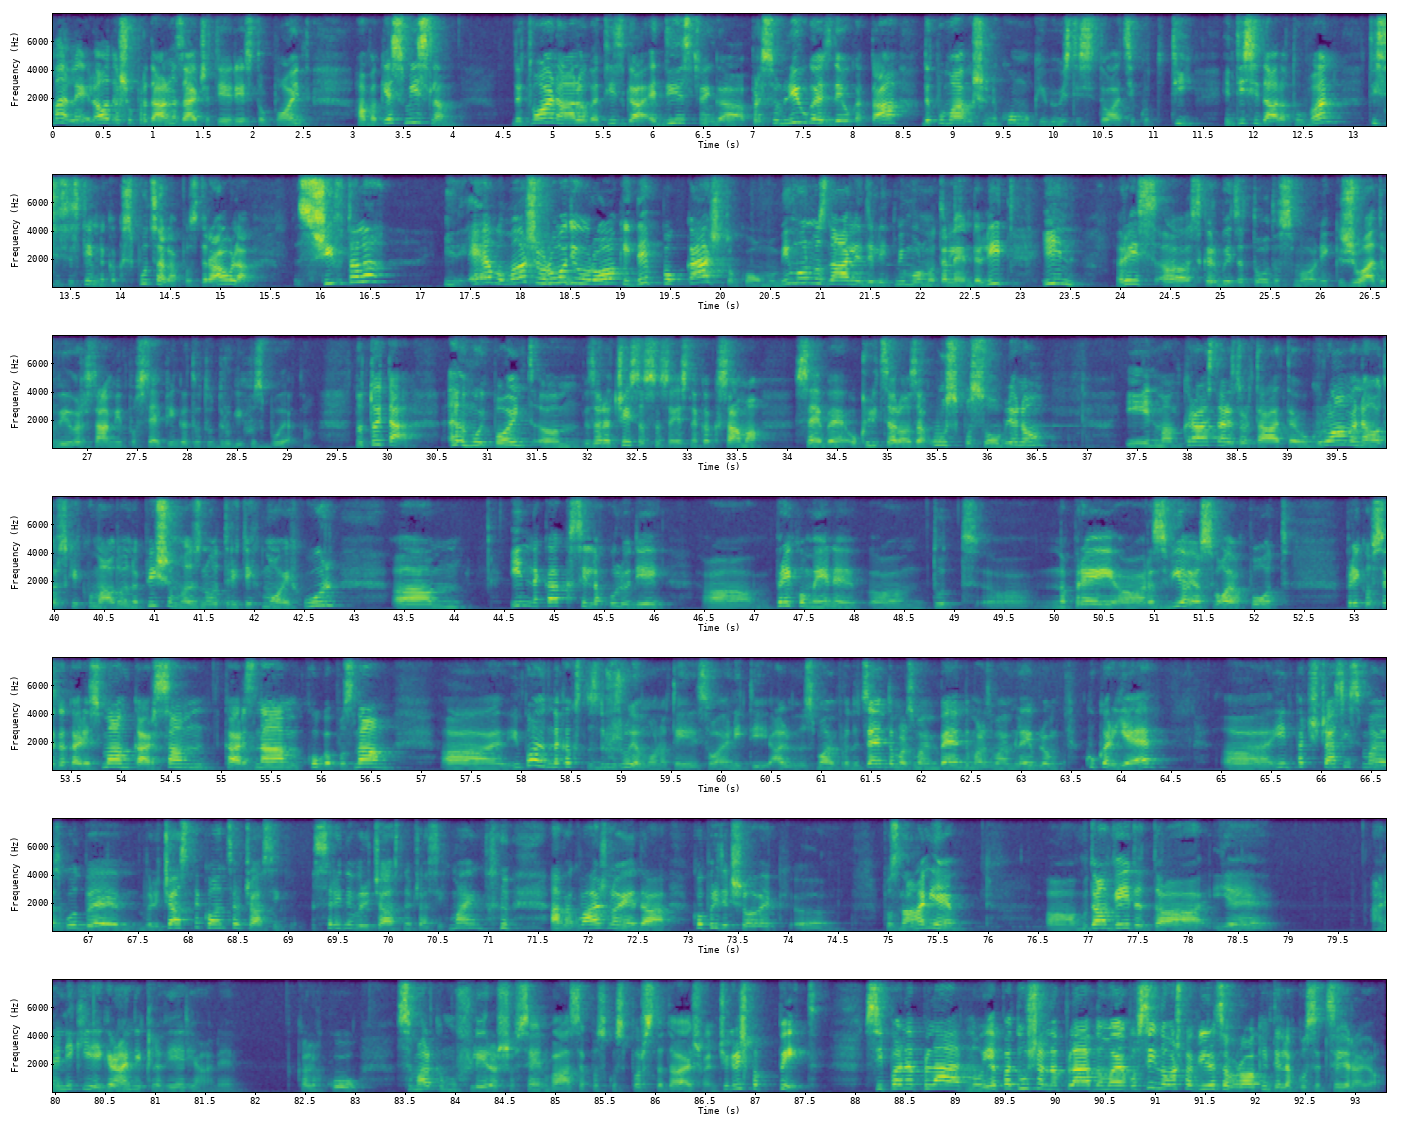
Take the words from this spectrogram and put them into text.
malo da šel predal nazaj, če ti je res to point. Ampak jaz mislim, da je tvoja naloga tistega edinstvenega, presunljivega izdelka ta, da pomagaš nekomu, ki je bil v isti situaciji kot ti. In ti si dala to ven, ti si se s tem nekako spucala, pozdravila, šiftala. In evo, imaš orodje v roki, da pokaž to komu. Mi moramo znanje deliti, mi moramo talent deliti in res uh, skrbeti za to, da smo nek žuadovi vrstami po sebi in ga tudi v drugih vzbujati. No. no, to je ta uh, moj point, um, zaradi česa sem se jaz nekako sama sebe oklicala za usposobljeno. In imam krasne rezultate, ogromno avtorskih komadov, napišemo znotraj teh mojih ur, um, in nekako si lahko ljudje uh, preko mene um, tudi uh, naprej uh, razvijajo svojo pot, preko vsega, kar jaz imam, kar sem, kar znam, koga poznam. Uh, in pa nekako združujemo na te svoje niti, ali z mojim producentom, ali z mojim bendom, ali z mojim labelom, kar je. Uh, in pač včasih smo zgodbe veličastne konce, včasih srednje veličastne, včasih manj. Ampak važno je, da ko pride človek uh, poznanje, uh, mu dam vedeti, da je ne, nekaj je igranje klavirja, ki lahko se malo kamufliraš, vse en vase, pa skozi prste daješ ven. Če greš pa pet, si pa na pladnju, je pa duša na pladnju, imajo pa vsi nož pa virce v roki in te lahko secerajo.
